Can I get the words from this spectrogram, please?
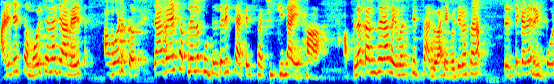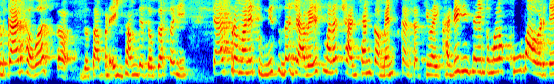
आणि ते समोरच्याला ज्यावेळेस आवडतं त्यावेळेस आपल्याला कुठेतरी सॅटिस्फॅक्शन की नाही हा आपलं काम जरा व्यवस्थित चालू आहे. म्हणजे कसं ना प्रत्येकाला रिपोर्ट कार्ड हवं असतं. जसं आपण एक्झाम देतो कसंही. त्याचप्रमाणे तुम्ही सुद्धा ज्यावेळेस मला छान छान कमेंट्स करतात किंवा एखादी डिझाईन तुम्हाला खूप आवडते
